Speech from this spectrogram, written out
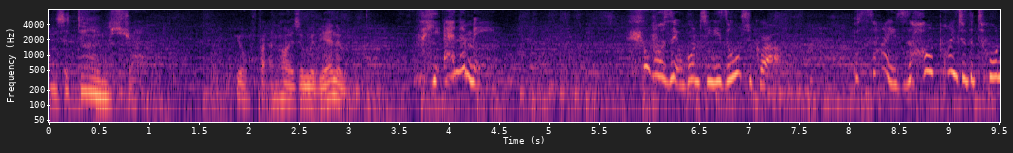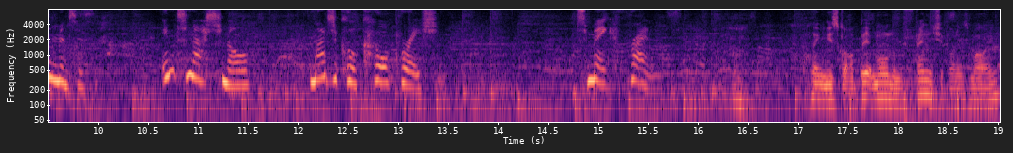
He's a Durmstrang. You're fraternizing with the enemy. The enemy? Who was it wanting his autograph? Besides, the whole point of the tournament is international magical cooperation. To make friends. I think he's got a bit more than friendship on his mind.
